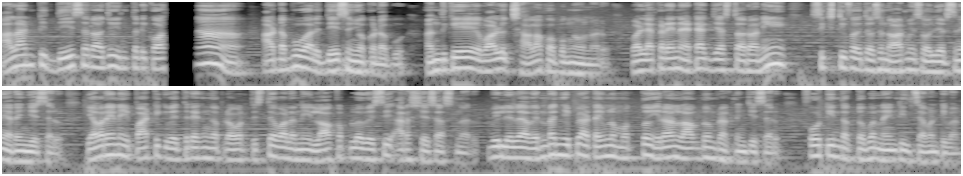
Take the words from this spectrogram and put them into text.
అలాంటి దేశరాజు ఇంతటి కాస్ట్ ఆ డబ్బు వారి దేశం యొక్క డబ్బు. అందుకే వాళ్ళు చాలా కోపంగా ఉన్నారు. వాళ్ళు ఎక్కడైనా అటాక్ చేస్తారో అని సిక్స్టీ ఫైవ్ థౌసండ్ ఆర్మీ సోల్జర్స్ని అరేంజ్ చేశారు. ఎవరైనా ఈ పార్టీకి వ్యతిరేకంగా ప్రవర్తిస్తే వాళ్ళని లాకప్లో వేసి అరెస్ట్ చేసేస్తున్నారు. వీళ్ళు ఇలా వినరని చెప్పి ఆ టైంలో మొత్తం ఇరాన్ లాక్డౌన్ ప్రకటించేశారు. Fourteenth October nineteen seventy one.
